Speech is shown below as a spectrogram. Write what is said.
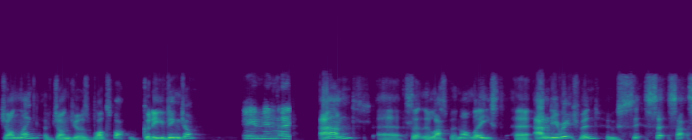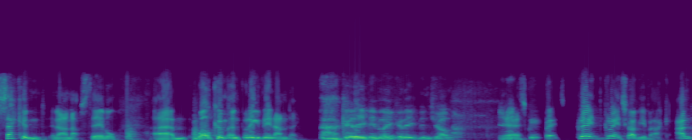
John Leng of Jonjo's Blogspot. Good evening, John. Evening, mate. And uh, certainly last but not least, uh, Andy Richmond, who sits, sat second in our Naps table. Um, welcome and good evening, Andy. Ah, good evening, Lee. Good evening, John. Yeah, it's great, great, great to have you back. And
